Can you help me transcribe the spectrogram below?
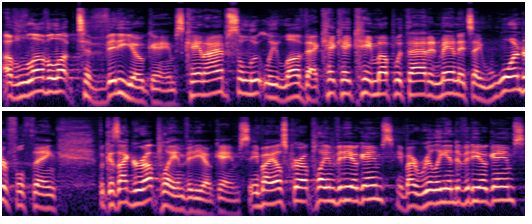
of level up to video games. Okay, and I absolutely love that. KK came up with that, and man, it's a wonderful thing because I grew up playing video games. Anybody else grew up playing video games? Anybody really into video games?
